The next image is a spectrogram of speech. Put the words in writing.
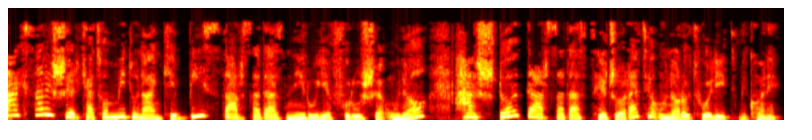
اکثر شرکت ها می‌دونن که 20 درصد از نیروی فروش اونا 80 درصد از تجارت اونا رو تولید می‌کنه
